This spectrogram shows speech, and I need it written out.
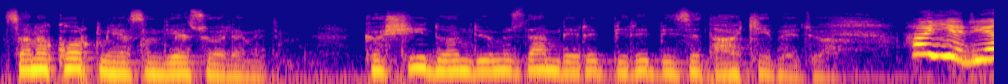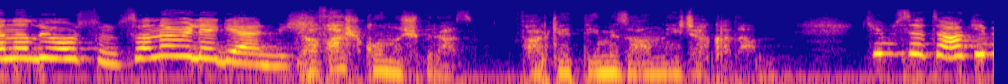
Sana korkmayasın diye söylemedim. Köşeyi döndüğümüzden beri biri bizi takip ediyor. Hayır yanılıyorsun sana öyle gelmiş. Yavaş konuş biraz. Fark ettiğimizi anlayacak adam. Kimse takip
